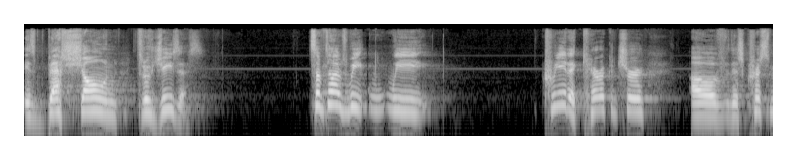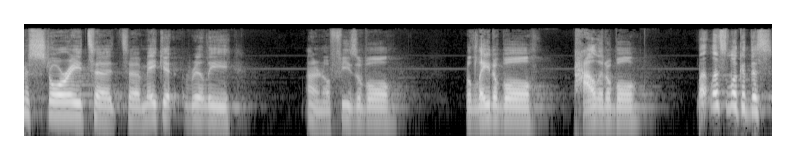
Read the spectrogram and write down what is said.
is best shown through Jesus. Sometimes we, we create a caricature of this Christmas story to, to make it really, I don't know, feasible, relatable, palatable. Let, us look at this,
